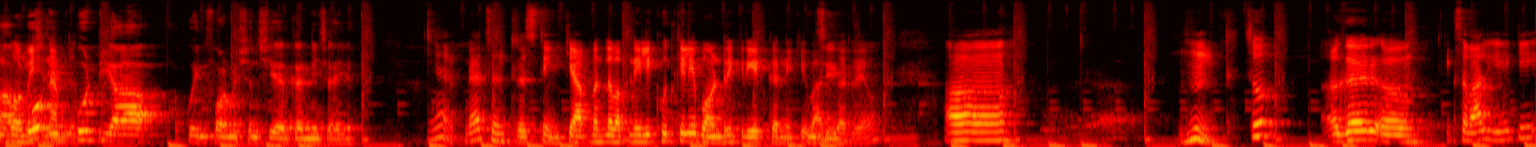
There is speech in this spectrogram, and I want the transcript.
आपको। इनपुट या आपको इंफॉर्मेशन शेयर करनी चाहिए। दैट्स yeah, इंटरेस्टिंग कि आप मतलब अपने लिए खुद के लिए बाउंड्री क्रिएट करने की बात कर रहे हो। हम्म सो अगर एक सवाल ये है कि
